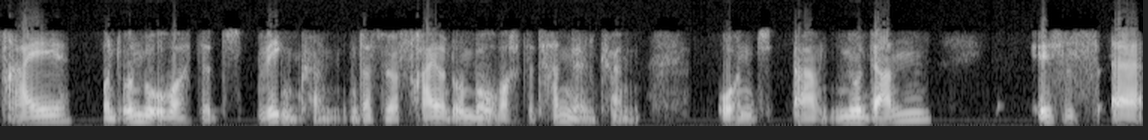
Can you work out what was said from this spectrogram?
frei und unbeobachtet bewegen können und dass wir frei und unbeobachtet handeln können. Und äh, nur dann ist es, äh,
